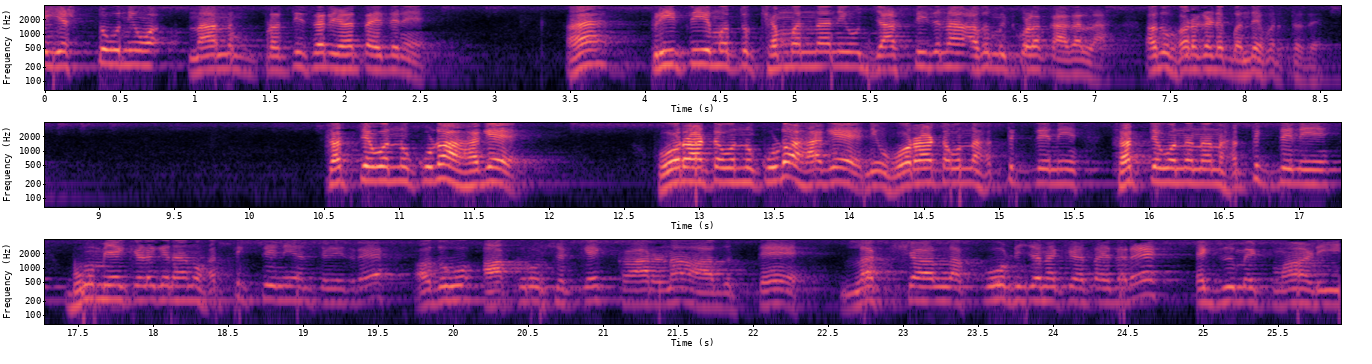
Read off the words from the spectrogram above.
ಎಷ್ಟು ನೀವು, ನಾನು ಪ್ರತಿ ಸರಿ ಹೇಳ್ತಾ ಇದ್ದೇನೆ. ಆ? ಪ್ರೀತಿ ಮತ್ತು ಕೆಮ್ಮನ್ನ ನೀವು ಜಾಸ್ತಿ ದಿನ ಅದು ಇಟ್ಕೊಳಕ್ಕಾಗಲ್ಲ. ಅದು ಹೊರಗಡೆ ಬಂದೇ ಬರ್ತದೆ. ಸತ್ಯವನ್ನು ಕೂಡ ಹಾಗೆ ಹೋರಾಟವನ್ನು ಕೂಡ ಹಾಗೆ ನೀವು ಹೋರಾಟವನ್ನು ಹತ್ತಿಕ್ತೀನಿ, ಸತ್ಯವನ್ನು ನಾನು ಹತ್ತಿಕ್ತೀನಿ, ಭೂಮಿಯ ಕೆಳಗೆ ನಾನು ಹತ್ತಿಕ್ತೀನಿ ಅಂತ ಹೇಳಿದ್ರೆ ಅದು ಆಕ್ರೋಶಕ್ಕೆ ಕಾರಣ ಆಗುತ್ತೆ. ಲಕ್ಷ ಅಲ್ಲ, ಕೋಟಿ ಜನ ಕೇಳ್ತಾ ಇದ್ದಾರೆ ಎಕ್ಸಿಮೇಟ್ ಮಾಡಿ.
